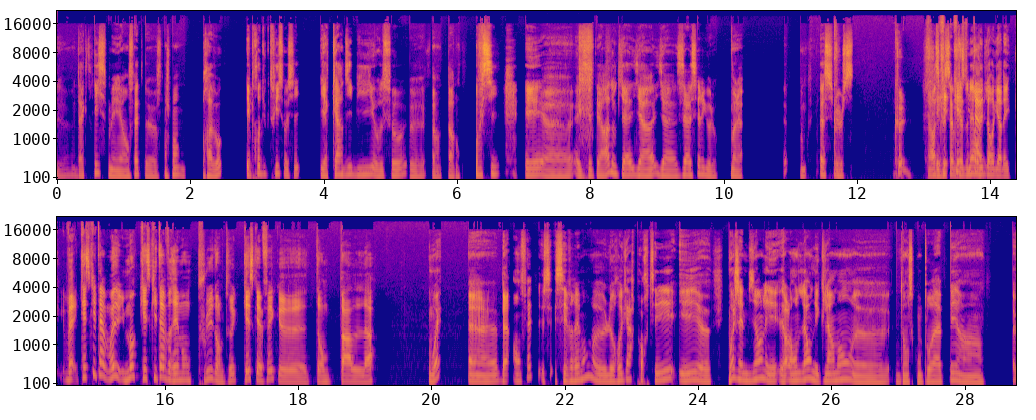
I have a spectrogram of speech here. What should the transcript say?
d'actrice, mais en fait, euh, franchement, bravo. Et productrice aussi. Il y a Cardi B aussi, euh, enfin, pardon, aussi, et euh, etc. Donc il y a, il y a, y a c'est assez rigolo. Voilà. Donc Hustlers. Cool. Alors est-ce que ça vous a donné envie de le regarder? Bah, qu'est-ce qui t'a, moi, il me manque- qu'est-ce qui t'a vraiment plu dans le truc? Qu'est-ce qui a fait que t'en parles là? Euh, bah, en fait, c'est- vraiment euh, le regard porté et euh, moi j'aime bien les. Alors là, on est clairement dans ce qu'on pourrait appeler un. Vous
